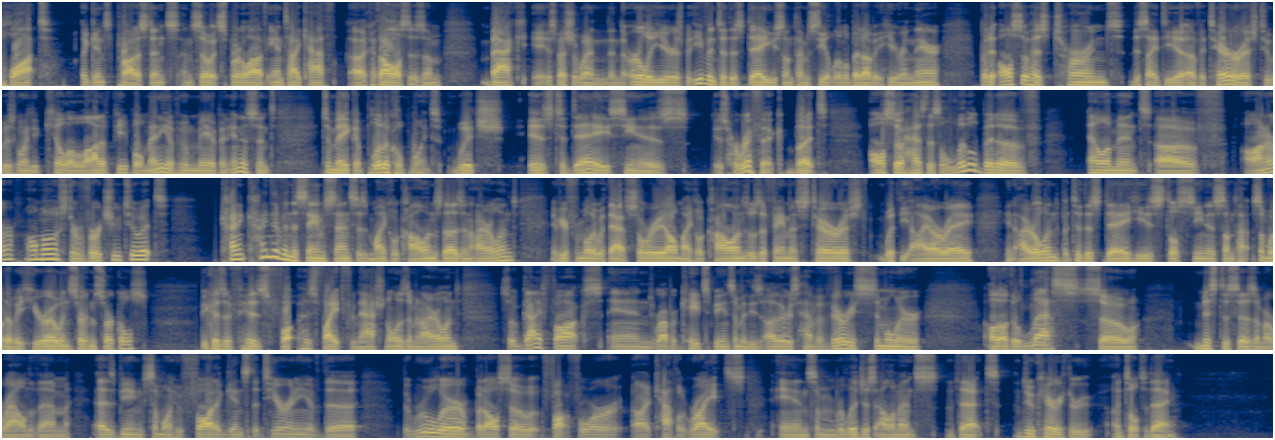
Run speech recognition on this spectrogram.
plot against Protestants, and so it spurred a lot of anti-Catholicism uh, back, especially when in the early years. But even to this day, you sometimes see a little bit of it here and there. But it also has turned this idea of a terrorist who is going to kill a lot of people, many of whom may have been innocent, to make a political point, which is today seen as is horrific, but also has this a little bit of element of honor almost or virtue to it. Kind, kind of in the same sense as Michael Collins does in Ireland. If you're familiar with that story at all, Michael Collins was a famous terrorist with the IRA in Ireland, but to this day he is still seen as sometimes somewhat of a hero in certain circles because of his his fight for nationalism in Ireland. So Guy Fawkes and Robert Catesby and some of these others have a very similar, although less so, mysticism around them as being someone who fought against the tyranny of the the ruler, but also fought for uh, Catholic rights and some religious elements that do carry through until today.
